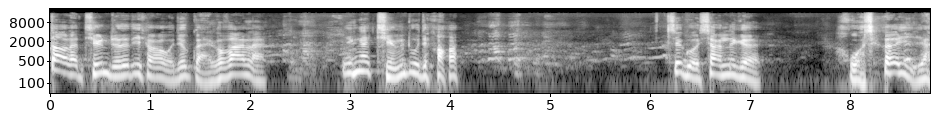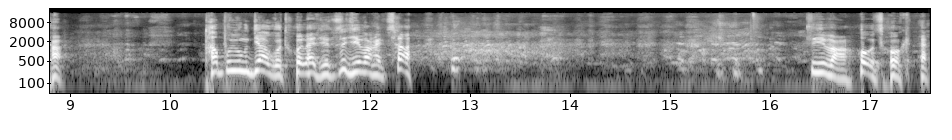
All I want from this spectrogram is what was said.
到了停止的地方我就拐个弯来，应该停住就好，结果像那个火车一样。他不用掉过头来，就自己往下，自己往后走开。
